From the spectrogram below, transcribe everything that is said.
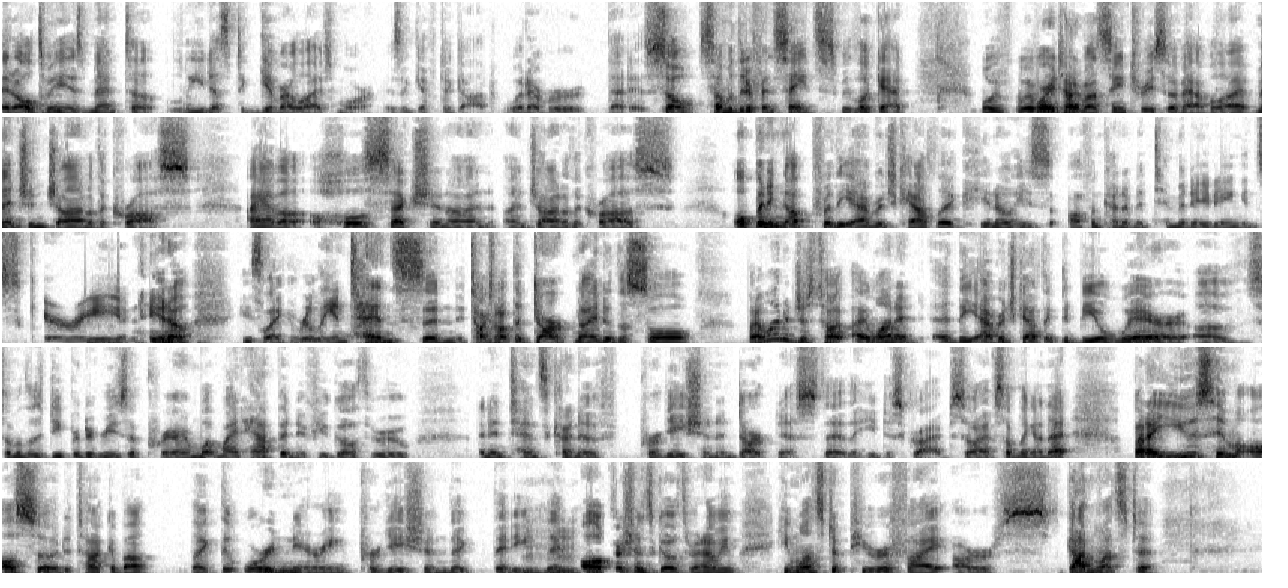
it ultimately is meant to lead us to give our lives more as a gift to God, whatever that is. So some of the different saints we look at, well, we've, we've already talked about Saint Teresa of Avila. I've mentioned John of the Cross. I have a, a whole section on on John of the Cross opening up for the average Catholic. You know, he's often kind of intimidating and scary, mm-hmm. and you know, he's like really intense, and he talks about the dark night of the soul. But I want to just talk. I wanted uh, the average Catholic to be aware of some of those deeper degrees of prayer and what might happen if you go through an intense kind of purgation and darkness that, that he describes. So I have something on that. But I use him also to talk about like the ordinary purgation that, that he mm-hmm. that all Christians go through and how he he wants to purify our God wants to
